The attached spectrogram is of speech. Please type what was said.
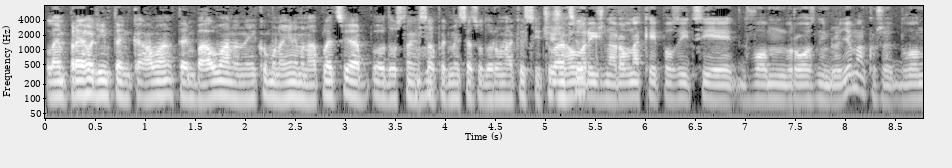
len prehodím ten, káva, ten balvan niekomu na inému na pleci a dostanem mm-hmm. sa opäť mesiacov do rovnakej situácie. Čiže hovoríš na rovnakej pozície dvom rôznym ľuďom, akože dvom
